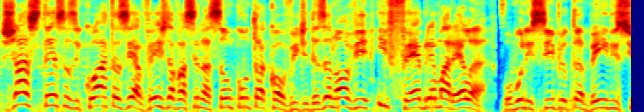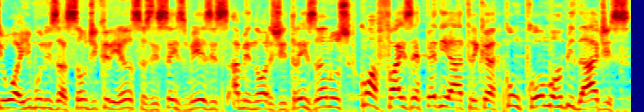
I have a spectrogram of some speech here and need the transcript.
Já às terças e quartas é a vez da vacinação contra a Covid-19 e febre amarela. O município também iniciou a imunização de crianças de seis meses a menores de três anos com a Pfizer pediátrica com comorbidades.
